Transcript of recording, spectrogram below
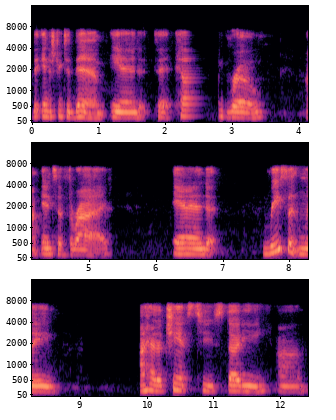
the industry to them and to help grow um, and to thrive. And recently, I had a chance to study um,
